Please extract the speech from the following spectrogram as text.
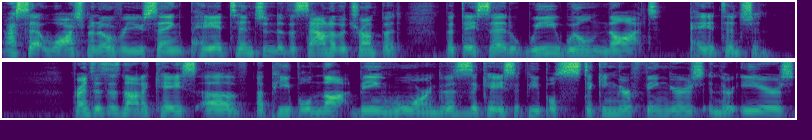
I set watchmen over you, saying, Pay attention to the sound of the trumpet. But they said, We will not pay attention. Friends, this is not a case of a people not being warned. This is a case of people sticking their fingers in their ears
